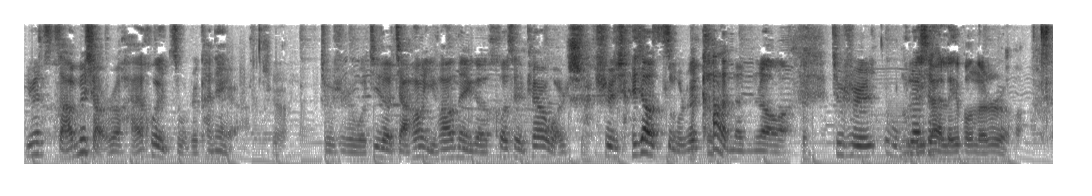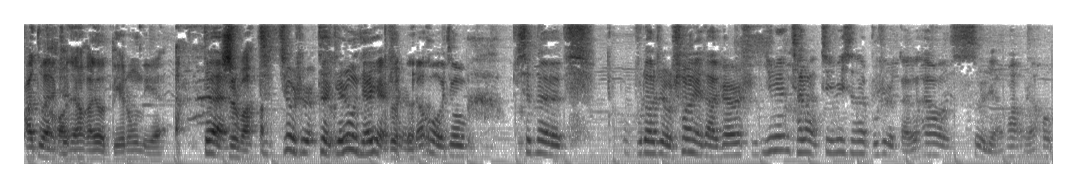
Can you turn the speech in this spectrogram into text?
因为咱们小时候还会组织看电影，是就是我记得甲方乙方那个贺岁片儿，我是是学校组织看的，你知道吗？就是我不知道现离开雷锋的日子，啊，对，好这像还有碟中谍，对，是吧？就就是对《碟中谍》也是，然后我就现在不知道这种商业大片儿是因为前两，因为现在不是改革开放四十年嘛，然后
